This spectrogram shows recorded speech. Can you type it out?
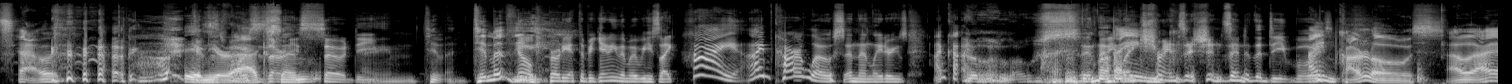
sound. In your his voice is accent. so deep. Tim- Timothy. No, Brody, at the beginning of the movie, he's like, Hi, I'm Carlos. And then later he's, I'm Carlos. And then he like transitions into the deep voice. I'm Carlos. How I,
